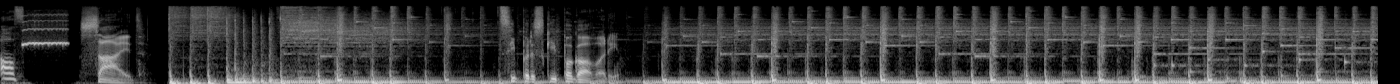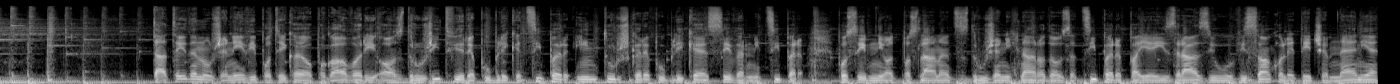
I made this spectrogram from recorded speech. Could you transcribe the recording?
Offside. Ciprski pogovori. Ta teden v Ženevi potekajo pogovori o združitvi Republike Cipr in Turške republike Severni Cipr. Posebni odposlanec Združenih narodov za Cipr pa je izrazil visoko leteče mnenje,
